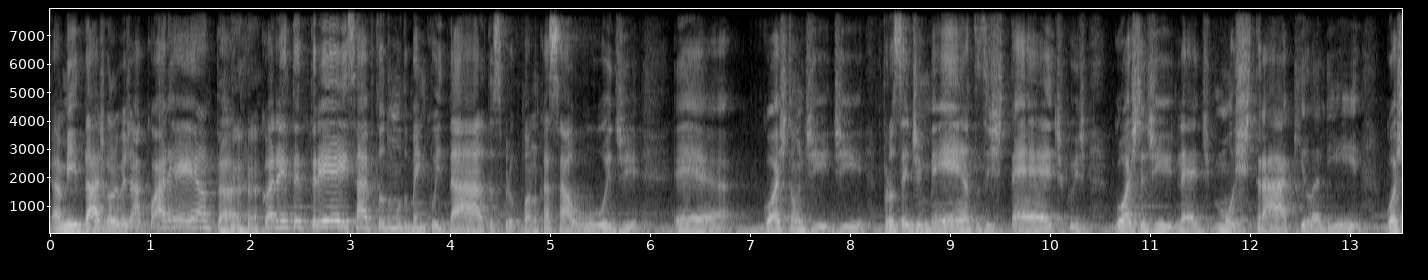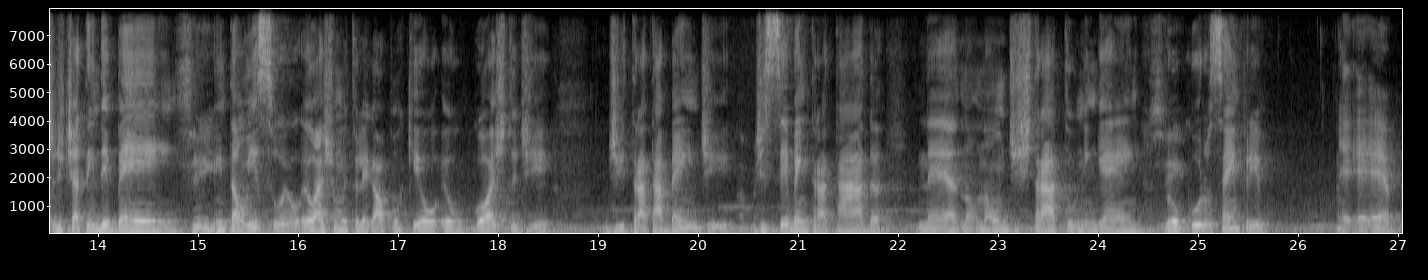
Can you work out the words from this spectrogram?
a minha idade, quando eu vejo, ah, 40, 43, sabe? Todo mundo bem cuidado, se preocupando com a saúde. É, gostam de, de procedimentos estéticos, gosta de, né, de mostrar aquilo ali, gosta de te atender bem. Sim. Então isso eu, eu acho muito legal porque eu, eu gosto de, de tratar bem, de, de ser bem tratada, né? Não, não distrato ninguém, Sim. procuro sempre é, é, é,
